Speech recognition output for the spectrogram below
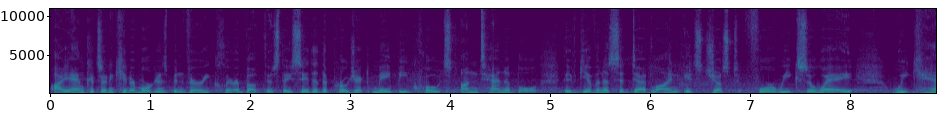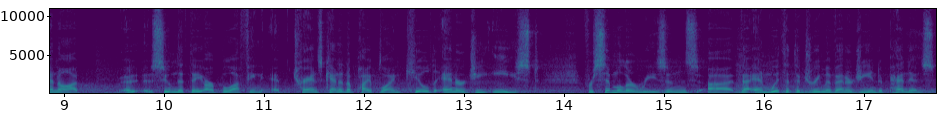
I am concerned, and Kinder Morgan has been very clear about this. They say that the project may be, quotes, untenable. They've given us a deadline. It's just four weeks away. We cannot uh, assume that they are bluffing. TransCanada Pipeline killed Energy East for similar reasons, uh, that, and with it the dream of energy independence,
